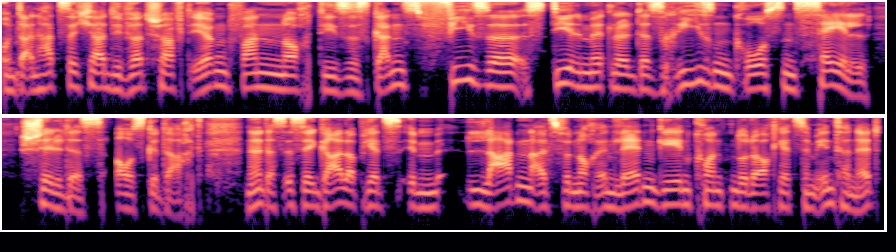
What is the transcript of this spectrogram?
Und dann hat sich ja die Wirtschaft irgendwann noch dieses ganz fiese Stilmittel des riesengroßen Sale-Schildes ausgedacht. Ne, das ist egal, ob jetzt im Laden, als wir noch in Läden gehen konnten oder auch jetzt im Internet.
